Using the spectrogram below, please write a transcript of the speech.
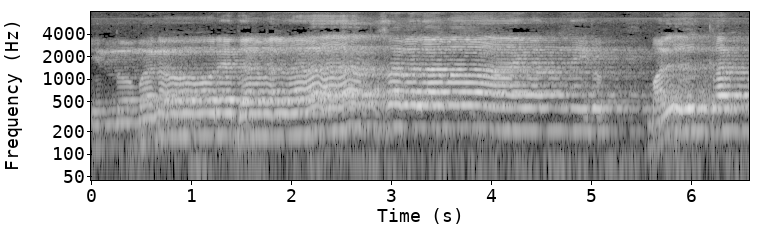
ഇന്നു മനോരഥമെല്ലാം സഫലമായി വന്നിരു മൽക്കർമ്മ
